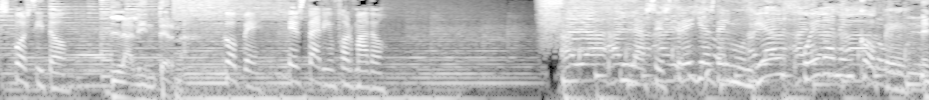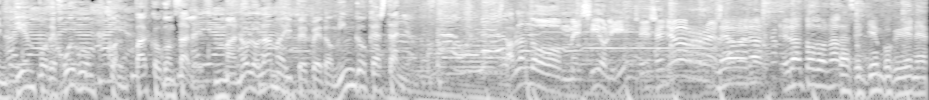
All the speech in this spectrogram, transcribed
Expósito. La linterna. Cope. Estar informado. Las estrellas del mundial juegan en Cope. En tiempo de juego con Paco González, Manolo Lama y Pepe Domingo Castaño. Está hablando Messioli. Sí, señor. Era, era todo nada. Hace tiempo que viene.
